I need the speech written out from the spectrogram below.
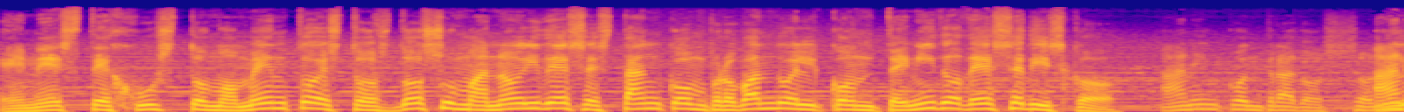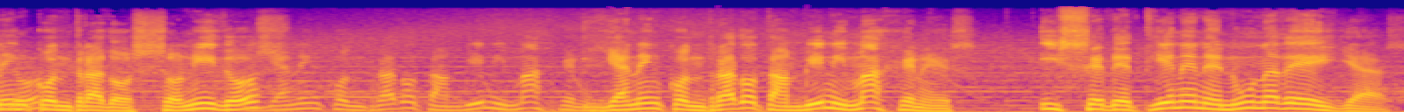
En este justo momento estos dos humanoides están comprobando el contenido de ese disco. Han encontrado sonidos. Han encontrado sonidos. Y han encontrado también imágenes. Y han encontrado también imágenes. Y se detienen en una de ellas.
